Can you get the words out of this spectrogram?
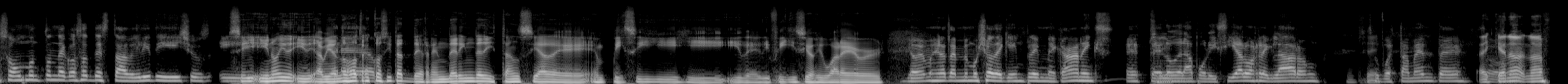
son un montón de cosas de stability issues y, sí, y no, y, y había dos o tres eh, cositas de rendering de distancia de NPCs y, y de edificios y whatever. yo me imagino también mucho de gameplay mechanics. Este, Sí. Lo de la policía lo arreglaron, Sí. supuestamente. Es So, que no, no, es,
